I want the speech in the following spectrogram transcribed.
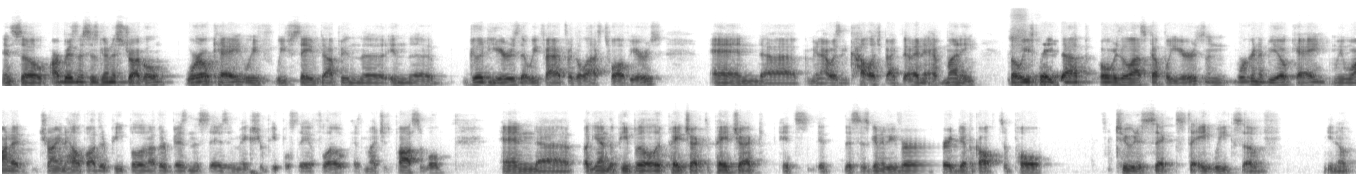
And so our business is going to struggle. We're okay. We've we've saved up in the in the good years that we've had for the last 12 years. And uh, I mean, I was in college back then. I didn't have money, but we've saved up over the last couple years and we're going to be okay. We want to try and help other people and other businesses and make sure people stay afloat as much as possible. And uh, again the people that live paycheck to paycheck it's it, this is going to be very very difficult to pull two to six to eight weeks of you know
